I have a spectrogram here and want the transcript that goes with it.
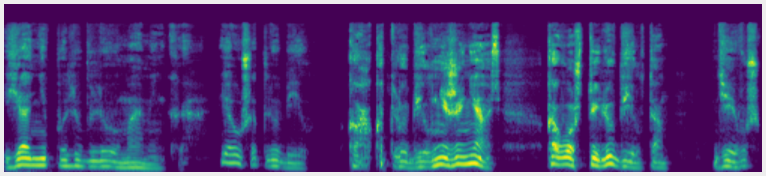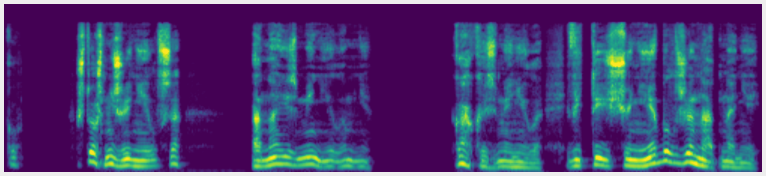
Я не полюблю, маменька, я уж отлюбил. Как отлюбил, не женясь? Кого ж ты любил там? Девушку. Что ж не женился? Она изменила мне. Как изменила? Ведь ты еще не был женат на ней.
